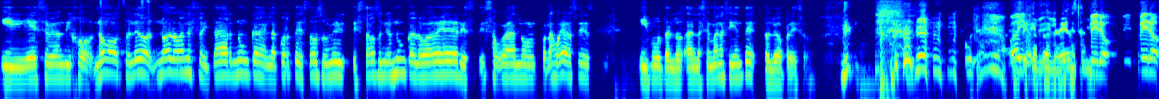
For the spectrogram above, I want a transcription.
Y ese weón dijo, no, Toledo no lo van a extraditar nunca en la corte de Estados Unidos, Estados Unidos nunca lo va a ver, este, esa weá no, por las huevas es. Y puta, lo- a la semana siguiente, Toledo preso. Oye, pero, pero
